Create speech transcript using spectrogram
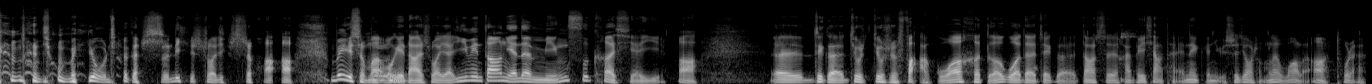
根本就没有这个实力，说句实话啊。为什么？嗯我给大家说一下，因为当年的明斯克协议啊。呃，这个就就是法国和德国的这个当时还没下台那个女士叫什么来，我忘了啊，突然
